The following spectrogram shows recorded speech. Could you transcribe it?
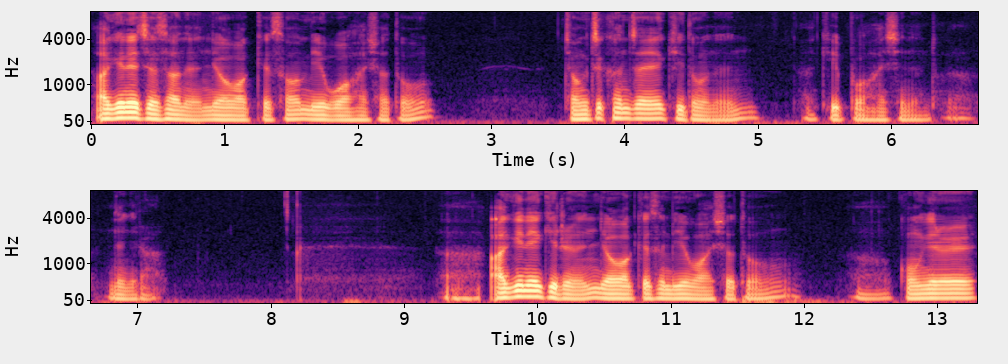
악인의 제사는 여호와께서 미워하셔도 정직한 자의 기도는 기뻐하시느니라. 아, 악인의 길은 여호와께서 미워하셔도 어, 공의를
